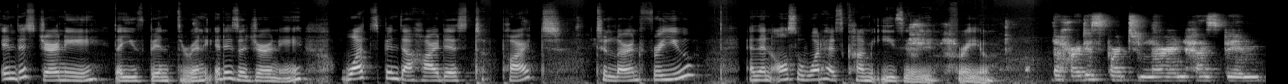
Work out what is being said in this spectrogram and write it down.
In this journey that you've been through, and it is a journey, what's been the hardest part to learn for you? And then also, what has come easily for you? the hardest part to learn has been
